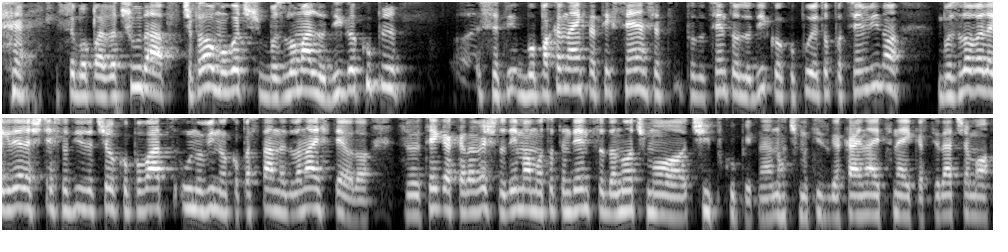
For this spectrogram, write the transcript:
se bo pa začuda, čeprav mogoče bo zelo malo ljudi ga kupil, se ti, bo pa kar naenkrat teh 70% ljudi, ko kupuje to pocen vino, bo zelo velik delež teh ljudi začel kupovati uno vino, ko pa stane 12 evrov. Zaradi tega, ker a veš, ljudje imamo to tendenco, da nočemo čip kupiti, ne? nočemo tistega, kaj najcnej, ker si rečemo.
